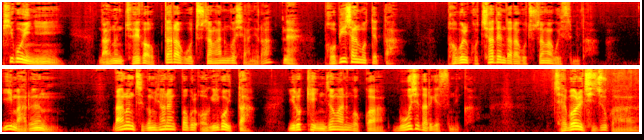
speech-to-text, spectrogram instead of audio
피고인이 나는 죄가 없다라고 주장하는 것이 아니라 네. 법이 잘못됐다. 법을 고쳐야 된다라고 주장하고 있습니다. 이 말은 나는 지금 현행법을 어기고 있다. 이렇게 인정하는 것과 무엇이 다르겠습니까? 재벌 지주가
